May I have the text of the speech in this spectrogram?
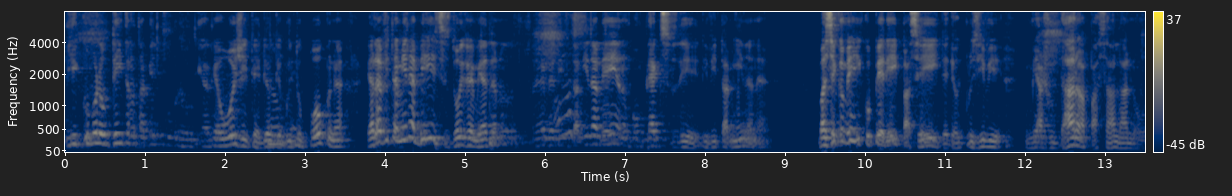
E como não tem tratamento, como não tem até hoje, entendeu? Não tem tem. muito pouco, né? Era vitamina B, esses dois remédios eram de vitamina B, eram complexos de, de vitamina, né? Mas sei que eu me recuperei, passei, entendeu? Inclusive, me ajudaram a passar lá no, no,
